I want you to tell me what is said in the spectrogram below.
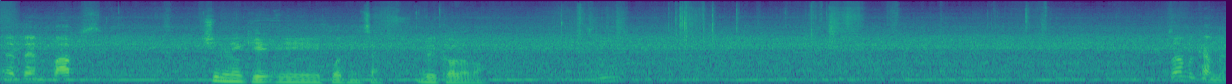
z EBM PAPS. silniki i chłodnica glykolowa. Zamykamy.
